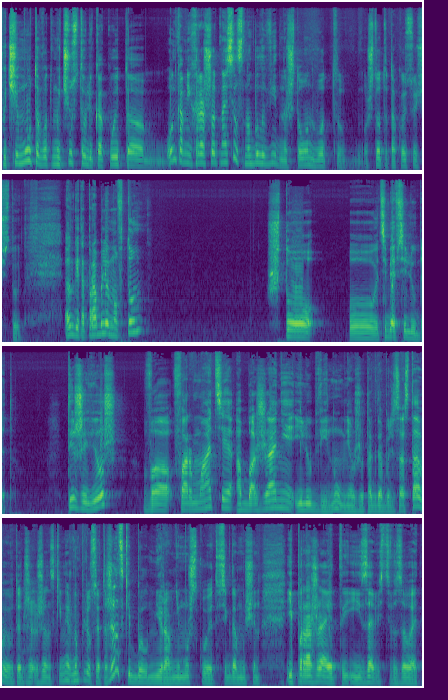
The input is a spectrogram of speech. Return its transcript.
почему-то вот мы чувствовали какой-то... Он ко мне хорошо относился, но было видно, что он вот что-то такое существует. Он говорит, а проблема в том, что э, тебя все любят. Ты живешь в формате обожания и любви. Ну, у меня уже тогда были составы, вот этот женский мир. Ну, плюс это женский был мир, а не мужской. Это всегда мужчин и поражает, и зависть вызывает.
